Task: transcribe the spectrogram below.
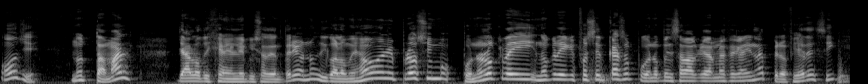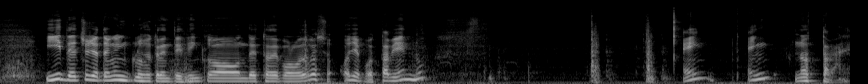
Oye, no está mal. Ya lo dije en el episodio anterior, ¿no? Digo, a lo mejor en el próximo, pues no lo creí, no creí que fuese el caso, porque no pensaba quedarme fecanina, pero fíjate, sí. Y de hecho ya tengo incluso 35 de estos de polvo de hueso. Oye, pues está bien, ¿no? ¿Eh? ¿Eh? No está mal,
